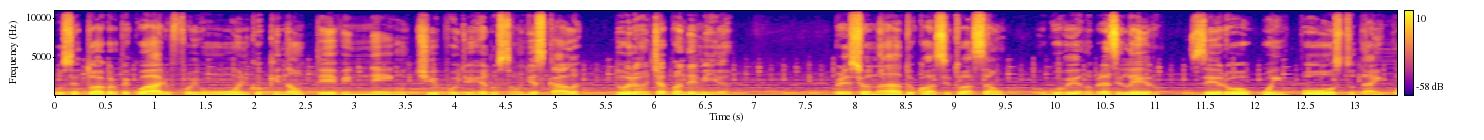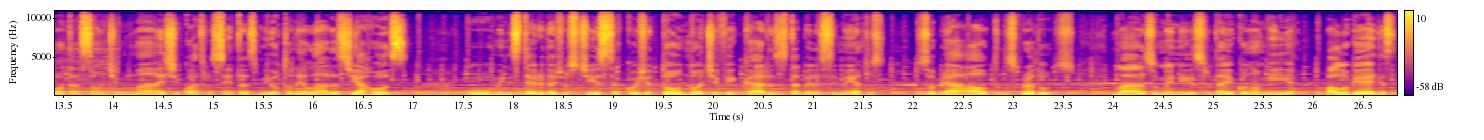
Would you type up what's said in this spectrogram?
O setor agropecuário foi o único que não teve nenhum tipo de redução de escala durante a pandemia. Pressionado com a situação, o governo brasileiro zerou o imposto da importação de mais de 400 mil toneladas de arroz. O Ministério da Justiça cogitou notificar os estabelecimentos sobre a alta dos produtos, mas o ministro da Economia, Paulo Guedes,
